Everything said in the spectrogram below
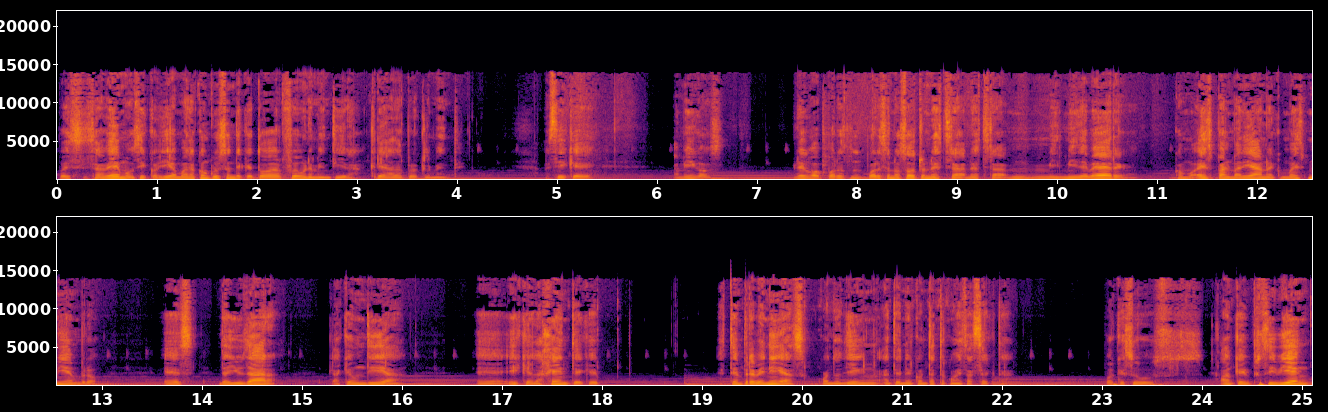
pues sabemos y llegamos a la conclusión de que todo fue una mentira creada por Clemente. Así que, amigos, luego por, eso nosotros, nuestra, nuestra, mi, deber como es palmariano y como es miembro, es de ayudar a que un día eh, y que la gente que estén prevenidas cuando lleguen a tener contacto con esta secta. Porque sus, aunque si bien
